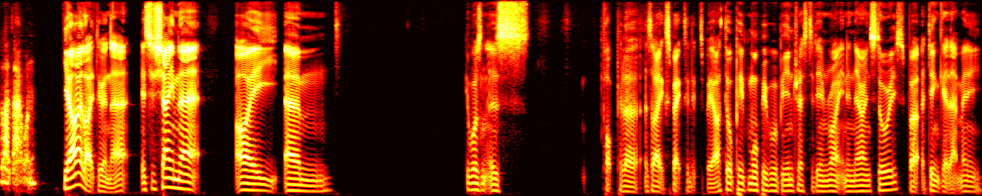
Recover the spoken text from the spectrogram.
I like that one. Yeah, I like doing that. It's a shame that I um it wasn't as popular as I expected it to be. I thought people more people would be interested in writing in their own stories, but I didn't get that many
